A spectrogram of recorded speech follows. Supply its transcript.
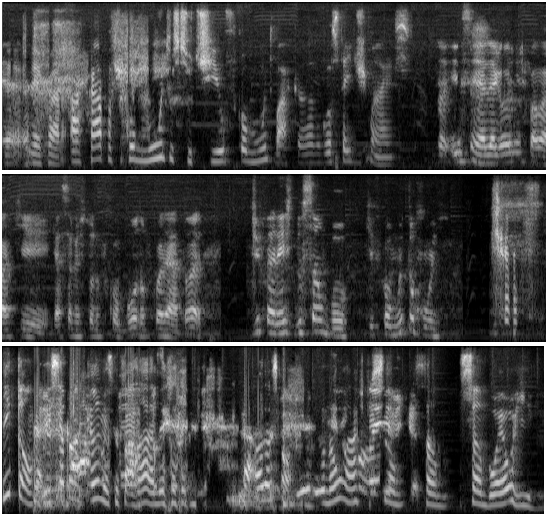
É, cara, a capa ficou muito sutil, ficou muito bacana, gostei demais. E sim, é legal a gente falar que, que essa mistura ficou boa, não ficou aleatória. Diferente do Sambo, que ficou muito ruim. Então, cara, isso é bacana você falar, né? Cara, olha só, eu, eu não acho que sam, sam, Sambo é horrível.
